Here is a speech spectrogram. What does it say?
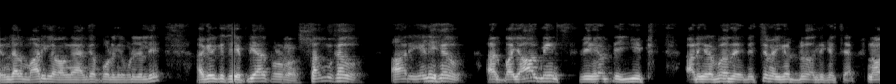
இருந்தாலும் மாடியில வாங்க அங்கே போடுங்க அப்படின்னு சொல்லி அக்ரிகல்ச்சர் எப்படியாவது போடணும். Somehow or elsehow or by all means we have to eat அப்படிங்கிற போது நிச்சயம் we have to agriculture no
